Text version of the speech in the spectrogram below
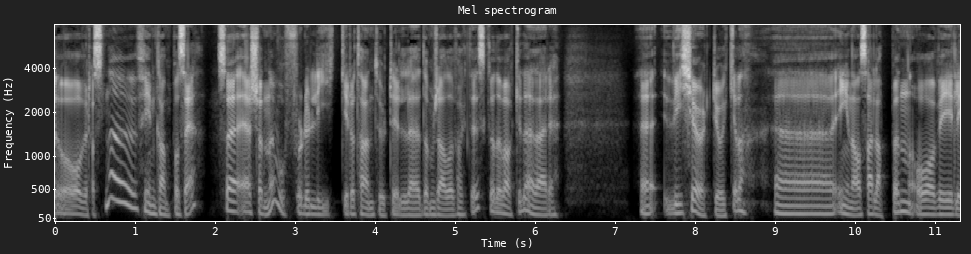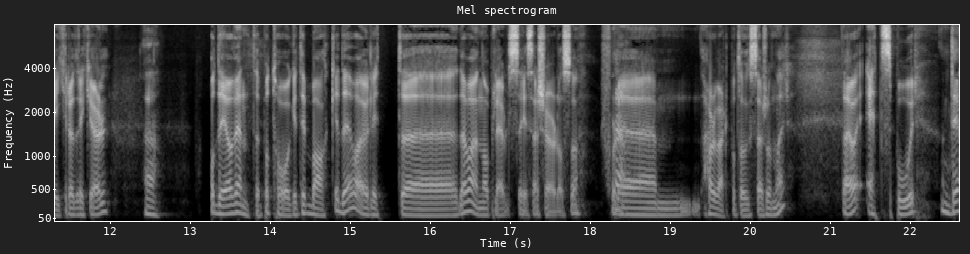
og overraskende fin kamp å se. Så jeg, jeg skjønner hvorfor du liker å ta en tur til eh, Domjale, faktisk. Og det var ikke det der eh, Vi kjørte jo ikke, da. Ingen av oss har lappen, og vi liker å drikke øl. Ja. Og det å vente på toget tilbake, det var jo litt Det var en opplevelse i seg sjøl også. For det, mm, Har du vært på togstasjonen der? Det er jo ett spor, Det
